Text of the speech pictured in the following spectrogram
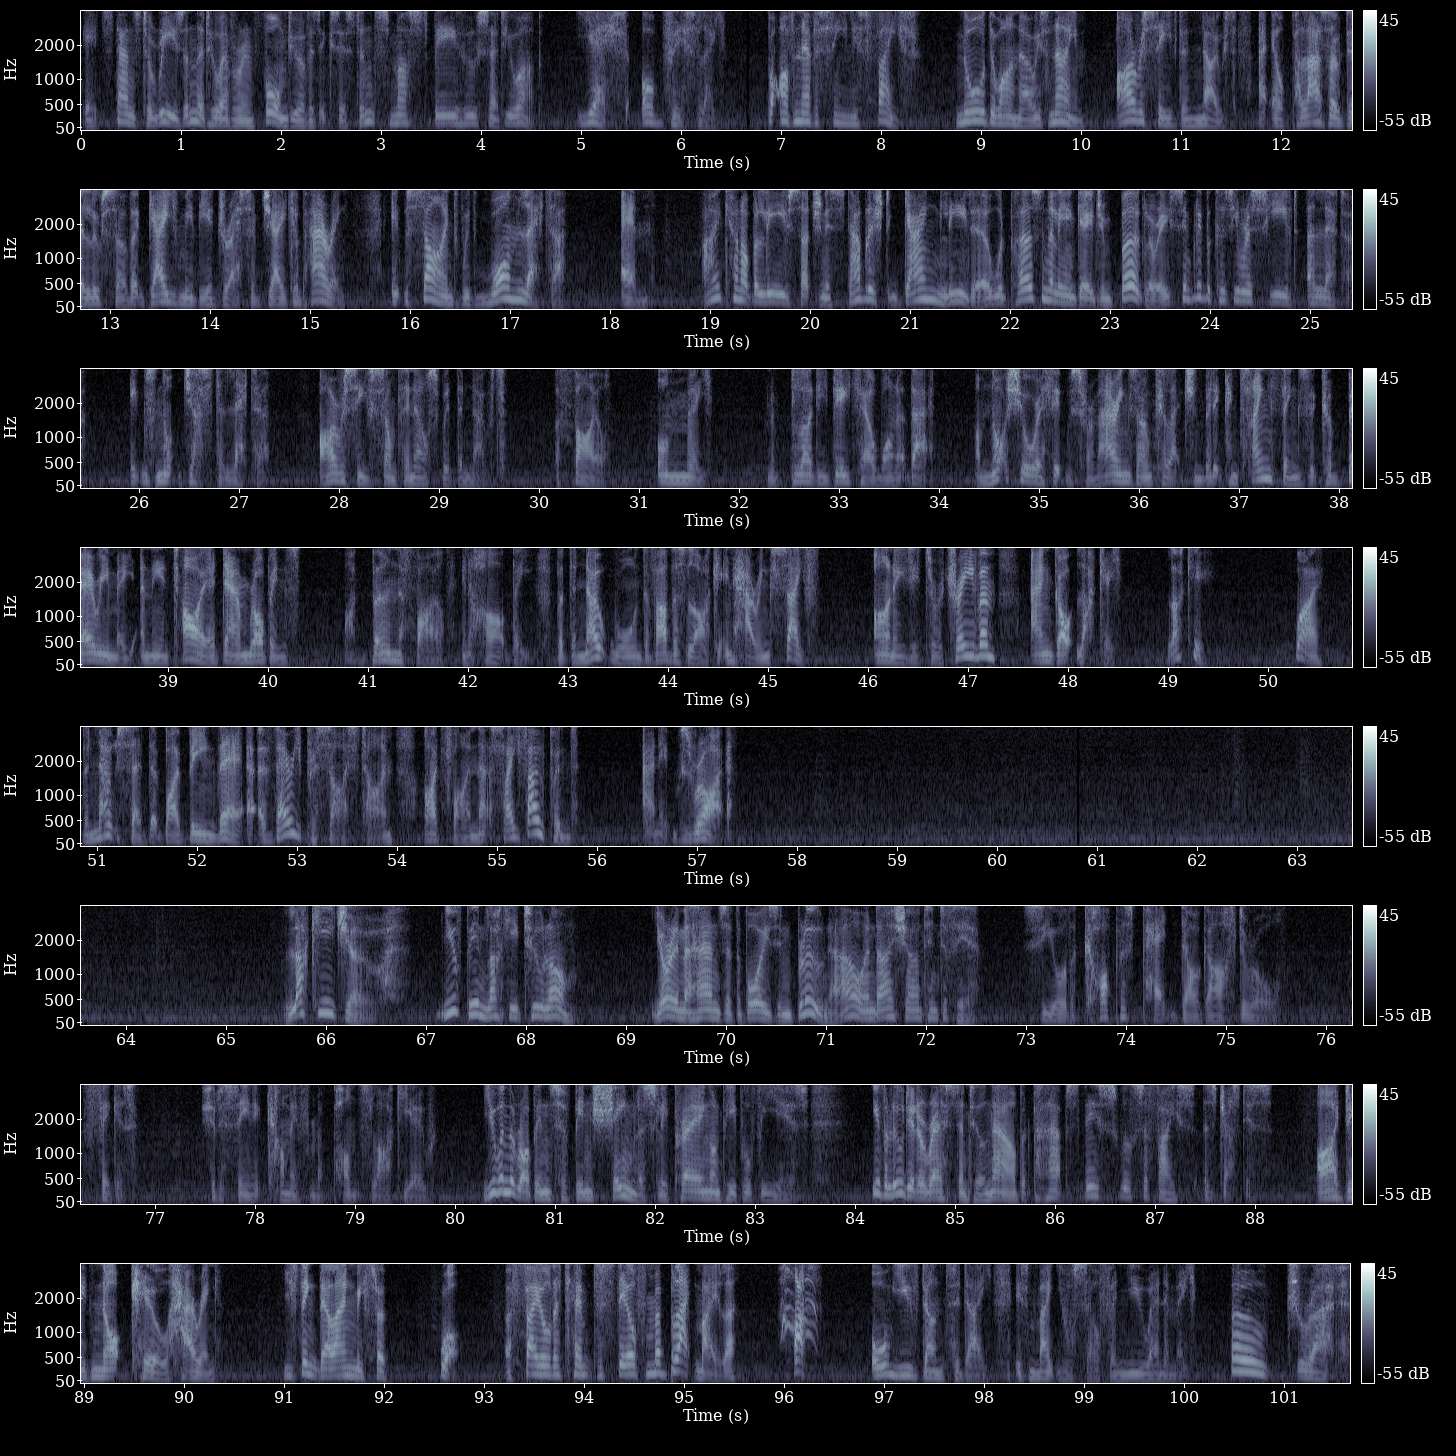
It stands to reason that whoever informed you of his existence must be who set you up. Yes, obviously. But I've never seen his face, nor do I know his name. I received a note at Il Palazzo del Lusso that gave me the address of Jacob Haring. It was signed with one letter M. I cannot believe such an established gang leader would personally engage in burglary simply because he received a letter. It was not just a letter. I received something else with the note. A file. On me. And a bloody detailed one at that. I'm not sure if it was from Haring's own collection, but it contained things that could bury me and the entire damn Robins. I burned the file in a heartbeat, but the note warned of others like it in Haring's safe. I needed to retrieve them and got lucky. Lucky? Why? The note said that by being there at a very precise time, I'd find that safe opened. And it was right. Lucky Joe. You've been lucky too long. You're in the hands of the boys in blue now, and I shan't interfere. So you're the copper's pet dog after all. Figures. Should have seen it coming from a ponce like you. You and the Robins have been shamelessly preying on people for years. You've eluded arrest until now, but perhaps this will suffice as justice. I did not kill Haring. You think they'll hang me for. what? A failed attempt to steal from a blackmailer? Ha! All you've done today is make yourself a new enemy. Oh, drat.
